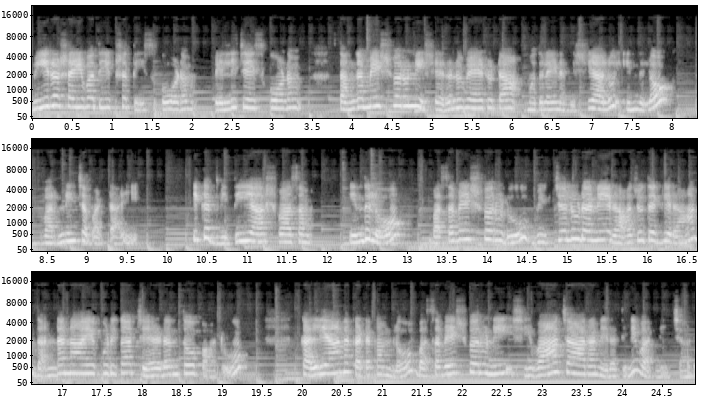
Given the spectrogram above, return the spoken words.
వీరశైవ దీక్ష తీసుకోవడం పెళ్ళి చేసుకోవడం సంగమేశ్వరుని శరణు వేడుట మొదలైన విషయాలు ఇందులో వర్ణించబడ్డాయి. ఇక ద్వితీయాశ్వాసం. ఇందులో బసవేశ్వరుడు విజ్జలుడనే రాజు దగ్గర దండనాయకుడిగా చేరడంతో పాటు కళ్యాణ కటకంలో బసవేశ్వరుని శివాచార నిరతిని వర్ణించాడు.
